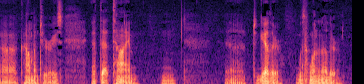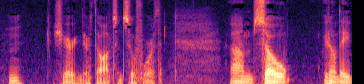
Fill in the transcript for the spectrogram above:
uh, commentaries at that time hmm, uh, together with one another, hmm, sharing their thoughts and so forth. Um, so, you know, they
